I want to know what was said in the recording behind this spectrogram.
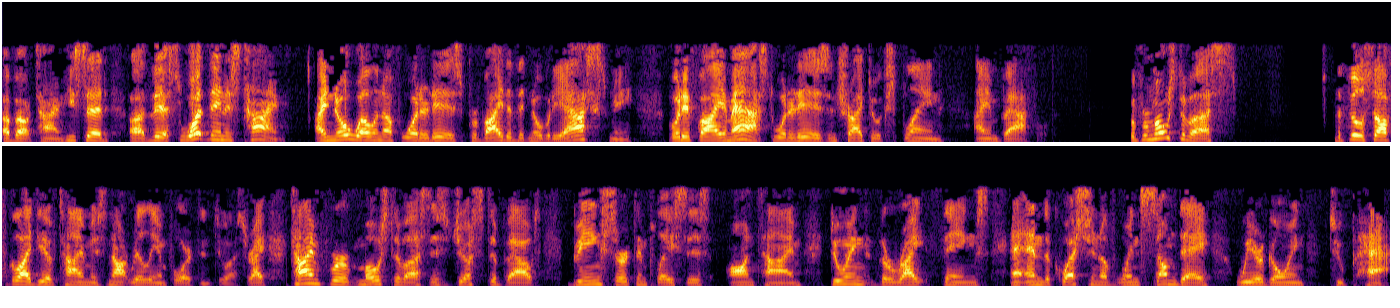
about time. He said uh, this, What then is time? I know well enough what it is, provided that nobody asks me. But if I am asked what it is and try to explain, I am baffled. But for most of us, the philosophical idea of time is not really important to us, right? Time for most of us is just about being certain places on time, doing the right things, and the question of when someday we are going to pass.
